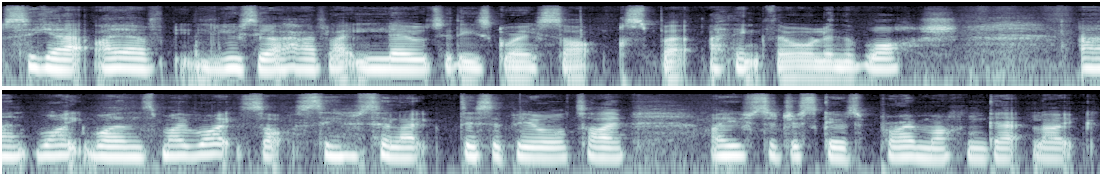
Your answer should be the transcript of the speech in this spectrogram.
so yeah, I have usually I have like loads of these grey socks, but I think they're all in the wash. And white ones, my white socks seem to like disappear all the time. I used to just go to Primark and get like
